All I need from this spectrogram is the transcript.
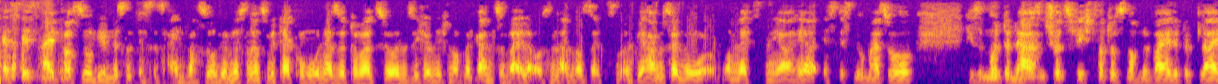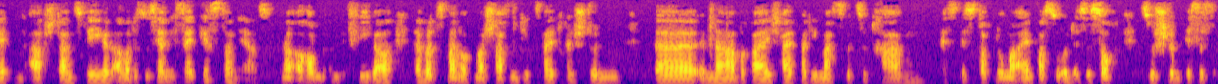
es ist einfach so, wir müssen, es ist einfach so, wir müssen uns mit der Corona-Situation sicherlich noch eine ganze Weile auseinandersetzen. Und wir haben es ja nur vom letzten Jahr her, es ist nun mal so, diese Mund-und-Nasenschutzpflicht wird uns noch eine Weile begleiten, Abstandsregeln, aber das ist ja nicht seit gestern erst. Ne? Auch im Flieger, da wird es man auch mal schaffen, die zwei, drei Stunden äh, im Nahbereich halt mal die Maske zu tragen. Es ist doch nun mal einfach so und es ist doch, so schlimm ist es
